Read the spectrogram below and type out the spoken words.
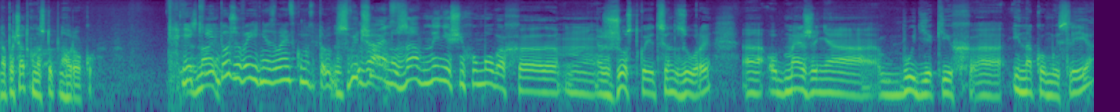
на початку наступного року. Які знаю. дуже вигідні Зеленському Звичайно, зараз. за в нинішніх умовах е, жорсткої цензури, е, обмеження будь-яких е, інакомислія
